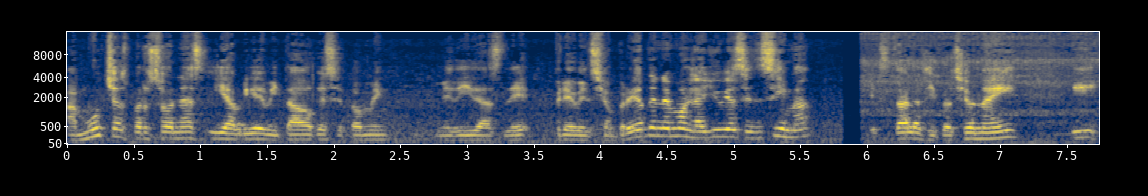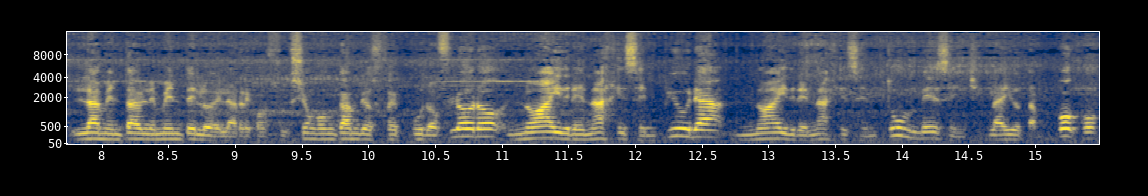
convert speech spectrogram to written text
a muchas personas y habría evitado que se tomen medidas de prevención. Pero ya tenemos las lluvias encima, está la situación ahí y lamentablemente lo de la reconstrucción con cambios fue puro floro, no hay drenajes en Piura, no hay drenajes en Tumbes, en Chiclayo tampoco,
